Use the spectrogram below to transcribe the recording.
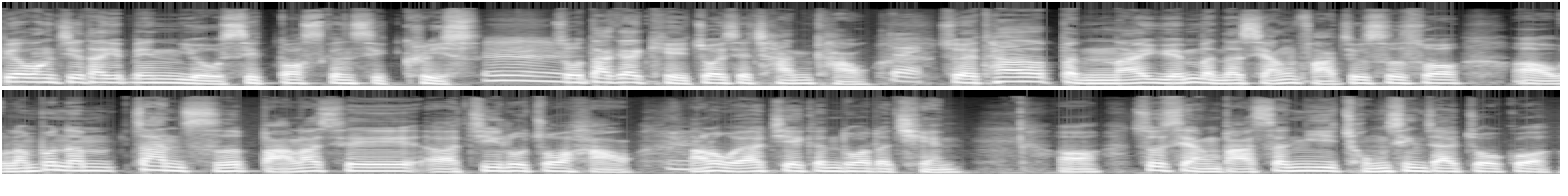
不要忘记他一边有 CDOS 跟 CCRIS，嗯所以大概可以做一些参考。对所以他本来原本的想法就是说，啊、我能不能暂时把那些呃记录做好，然后我要借更多的钱，哦，是想把生意重新再做过。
